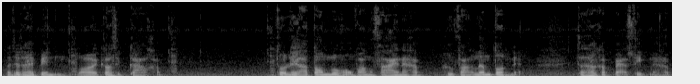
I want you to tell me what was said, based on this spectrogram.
เราจะได้เป็นร้อยเก้าสิบเก้าครับ ส่วนเลขอะตอมรวมของฝั่งซ้ายนะครับ คือฝั่งเริ่มต้นเนี่ย จะเท่ากับแปดสิบนะครับ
